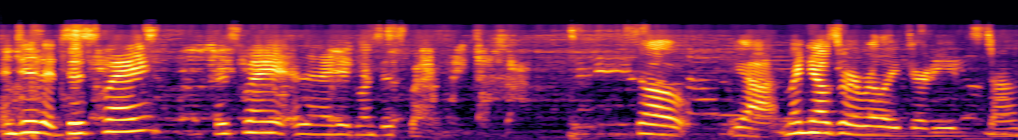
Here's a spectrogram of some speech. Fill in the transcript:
and did it this way, this way, and then I did one this way. So yeah, my nails were really dirty and stuff.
